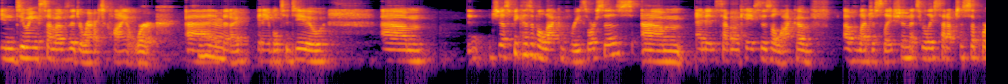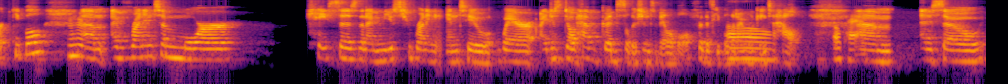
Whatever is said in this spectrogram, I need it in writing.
in doing some of the direct client work uh, mm-hmm. that I've been able to do, um, just because of a lack of resources, um, and in some cases, a lack of of legislation that's really set up to support people. Mm-hmm. Um, I've run into more cases that I'm used to running into where I just don't have good solutions available for the people that oh. I'm looking to oh. help. Okay. Um, and so,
